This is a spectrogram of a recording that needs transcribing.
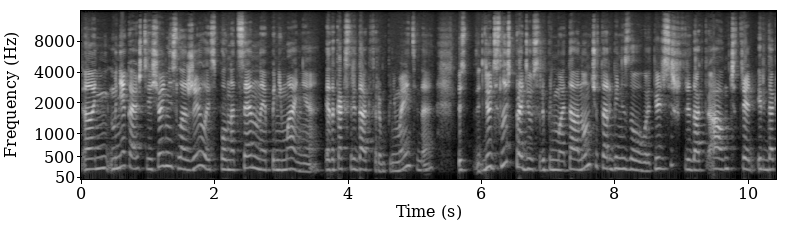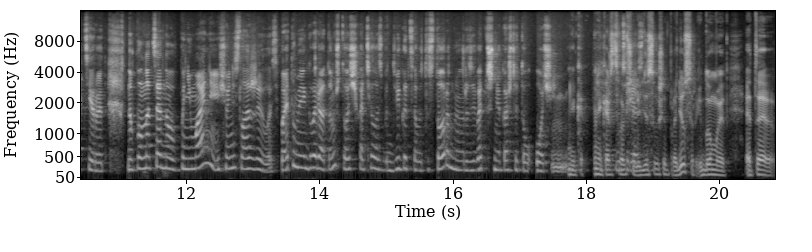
э, мне кажется, еще не сложилось полноценное понимание. Это как с редактором, понимаете, да? То есть люди слышат продюсера и понимают, а, ну он что-то организовывает. Люди слышат редактор, а, он что-то редактирует. Но полноценного понимания еще не сложилось. Поэтому я и говорю о том, что очень хотелось бы двигаться в эту сторону и развивать, потому что мне кажется, это очень Мне, мне кажется, интересно. вообще люди слушают продюсер и думают, это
